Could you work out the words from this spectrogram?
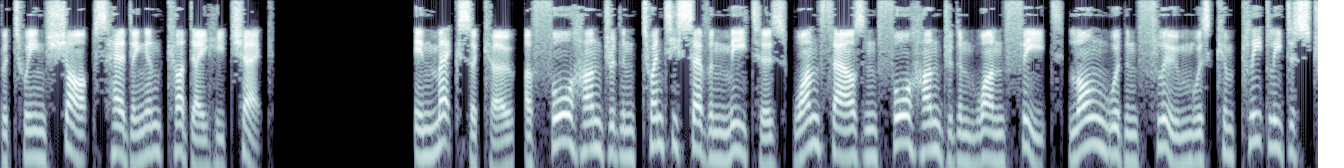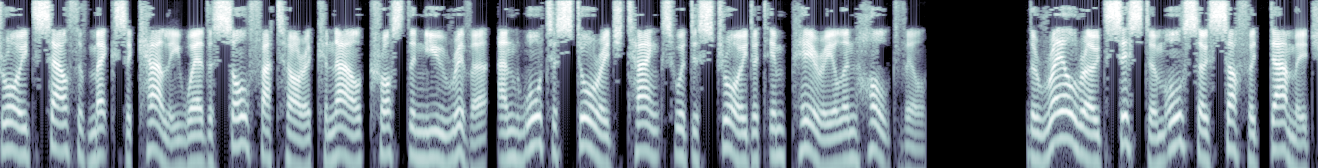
between Sharps Heading and Cudahy Check. In Mexico, a 427 meters (1401 feet) long wooden flume was completely destroyed south of Mexicali where the Solfatara Canal crossed the New River, and water storage tanks were destroyed at Imperial and Holtville. The railroad system also suffered damage,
